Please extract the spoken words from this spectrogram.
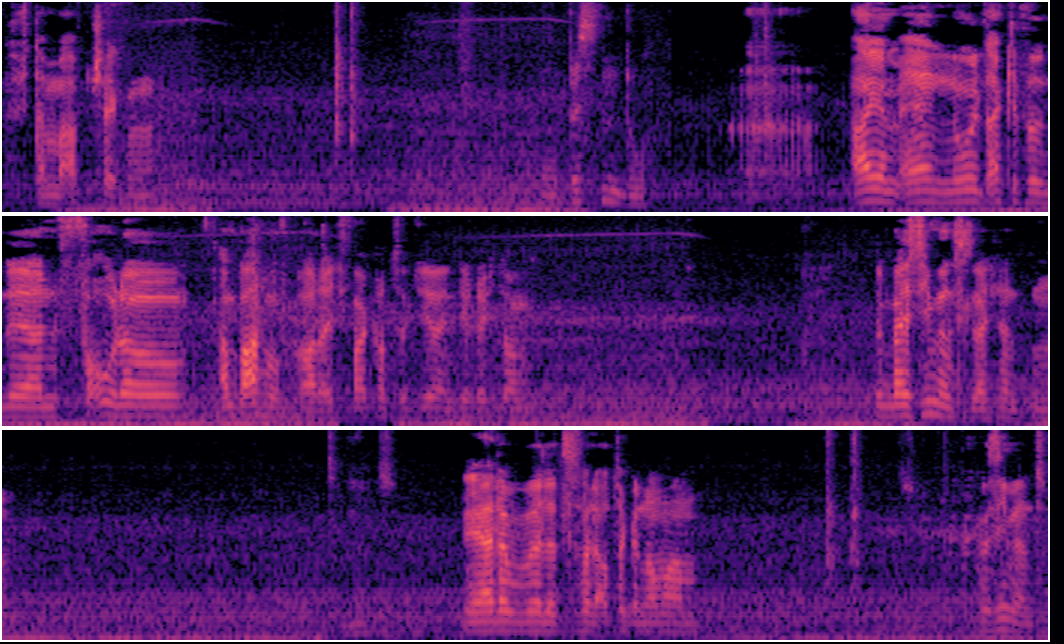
Muss ich dann mal abchecken. Wo bist denn du? Äh, IMN 0, danke für den Follow. Am Bahnhof gerade, ich fahr gerade zu dir in die Richtung. Bin bei Siemens gleich hinten. Siemens? Ja, da wo wir letztes Mal das Auto genommen haben. Siemens.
